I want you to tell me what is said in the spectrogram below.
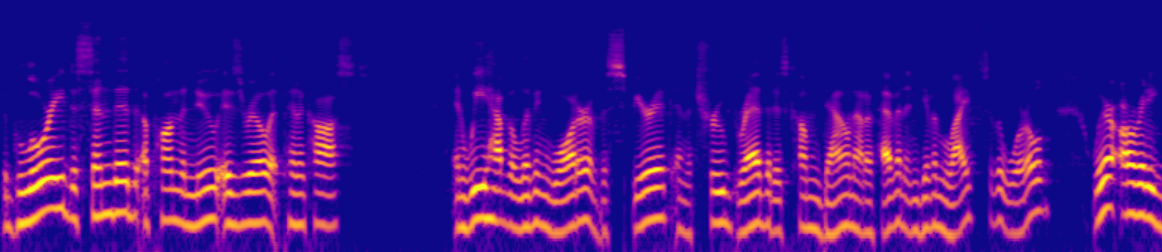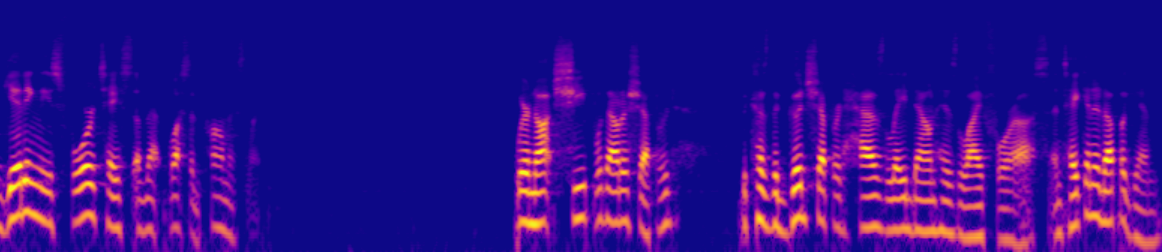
The glory descended upon the new Israel at Pentecost, and we have the living water of the Spirit and the true bread that has come down out of heaven and given life to the world. We're already getting these foretastes of that blessed promised land. We're not sheep without a shepherd, because the good shepherd has laid down his life for us and taken it up again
